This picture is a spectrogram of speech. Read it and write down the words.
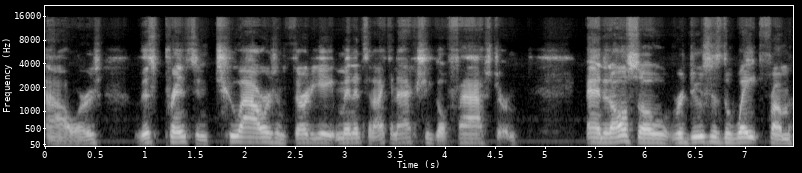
hours, this prints in two hours and 38 minutes, and I can actually go faster. And it also reduces the weight from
